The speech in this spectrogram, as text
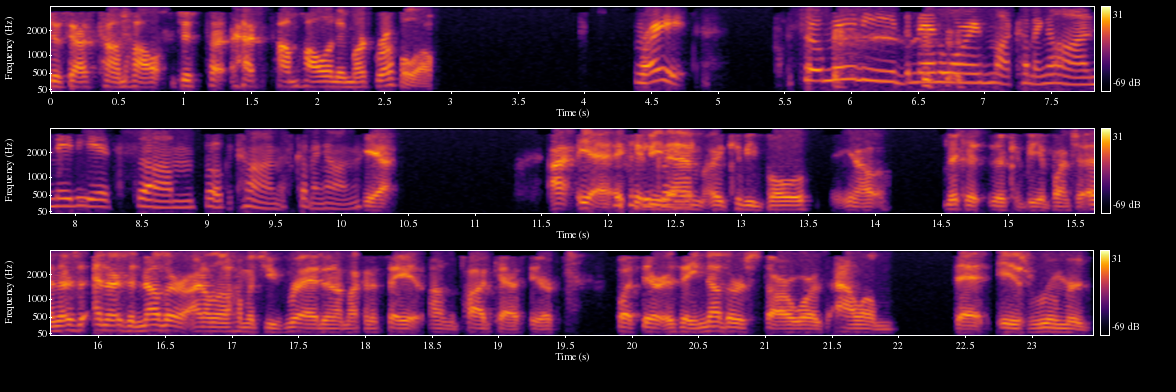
Just ask Tom Hol- just ask Tom Holland and Mark Ruffalo. Right. So maybe the Mandalorian's not coming on. Maybe it's um Bo-Katan that's coming on. Yeah. I, yeah, This it could be be, them. Or it could be both. You know, there could there could be a bunch of and there's and there's another. I don't know how much you've read, and I'm not going to say it on the podcast here, but there is another Star Wars alum that is rumored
